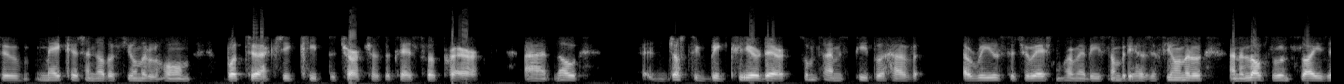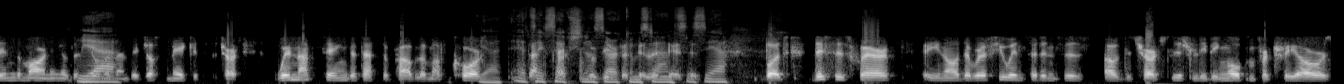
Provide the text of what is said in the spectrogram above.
to make it another funeral home, but to actually keep the church as a place for prayer. Uh, now, just to be clear, there sometimes people have a real situation where maybe somebody has a funeral and a loved one flies in the morning of the yeah. funeral and they just make it to the church. we're not saying that that's a problem. Of course, yeah, it's exceptional circumstances. Yeah, but this is where you know there were a few incidences of the church literally being open for three hours,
